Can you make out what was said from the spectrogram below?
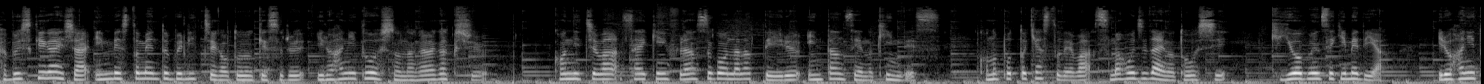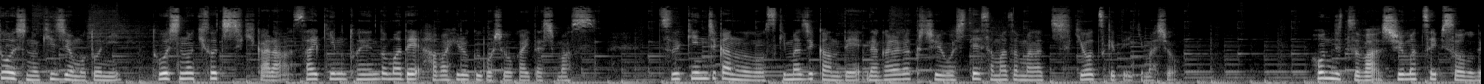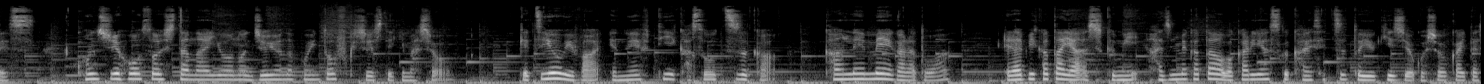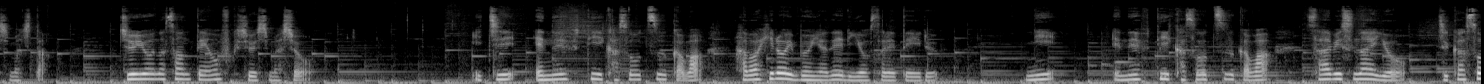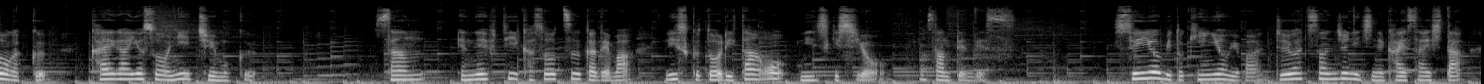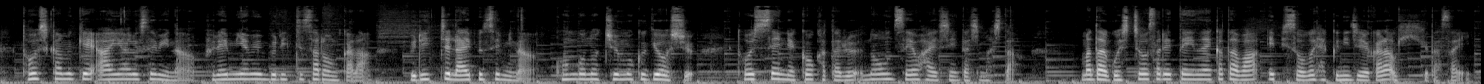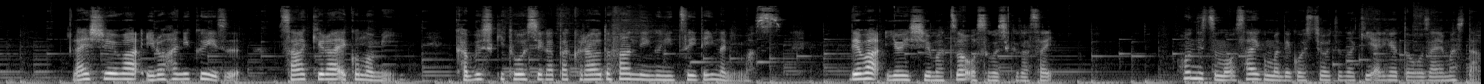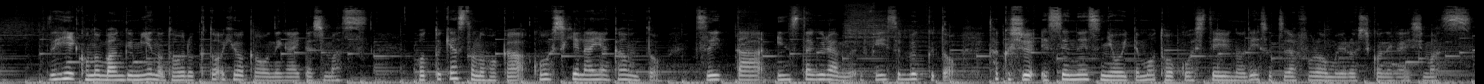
株式会社インベストメントブリッジがお届けするいろはに投資のながら学習。こんにちは。最近フランス語を習っているインターン生の金です。このポッドキャストではスマホ時代の投資企業分析メディアいろはに投資の記事をもとに投資の基礎知識から最近のトレンドまで幅広くご紹介いたします。通勤時間などの隙間時間でながら学習をして様々な知識をつけていきましょう。本日は週末エピソードです今週放送した内容の重要なポイントを復習していきましょう月曜日は NFT 仮想通貨関連銘柄とは選び方や仕組み、始め方をわかりやすく解説という記事をご紹介いたしました。重要な3点を復習しましょう。1、NFT 仮想通貨は幅広い分野で利用されている。2、NFT 仮想通貨はサービス内容、時価総額、海外予想に注目。3、NFT 仮想通貨ではリスクとリターンを認識しようの3点です。水曜日と金曜日は10月30日に開催した投資家向け IR セミナープレミアムブリッジサロンからブリッジライブセミナー今後の注目業種投資戦略を語るの音声を配信いたしました。まだご視聴されていない方はエピソード120からお聞きください。来週はいろはにクイズ、サーキュラーエコノミー、株式投資型クラウドファンディングについてになります。では、良い週末をお過ごしください。本日も最後までご視聴いただきありがとうございました。ぜひこの番組への登録と評価をお願いいたします。ポッドキャストのほか公式 LINE アカウント、Twitter、Instagram、Facebook と各種 SNS においても投稿しているのでそちらフォローもよろしくお願いします。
